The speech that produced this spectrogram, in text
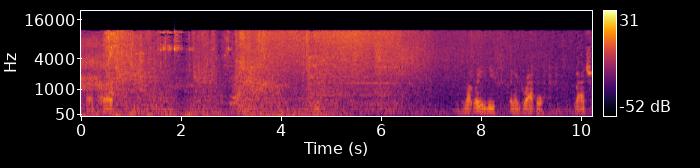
Okay, alright. Not ready to be in a grapple match.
